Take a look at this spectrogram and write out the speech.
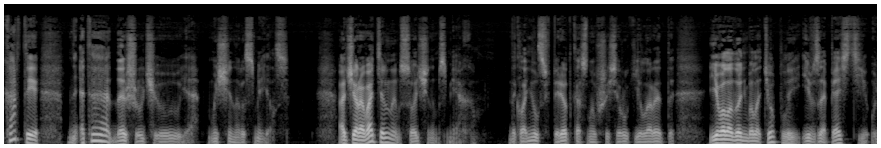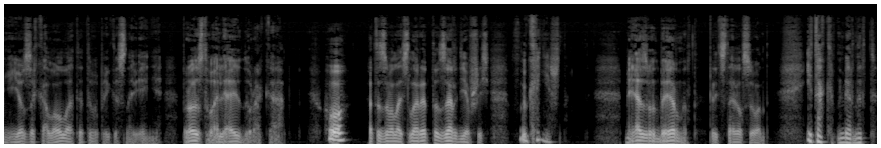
карты — это... Да шучу я. Мужчина рассмеялся. Очаровательным, сочным смехом. Наклонился вперед, коснувшись руки Лоретты. Его ладонь была теплой, и в запястье у нее закололо от этого прикосновения. Просто валяю дурака. — О! — отозвалась Лоретта, зардевшись. — Ну, конечно. — Меня зовут Бернард, — представился он. — Итак, Бернард,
